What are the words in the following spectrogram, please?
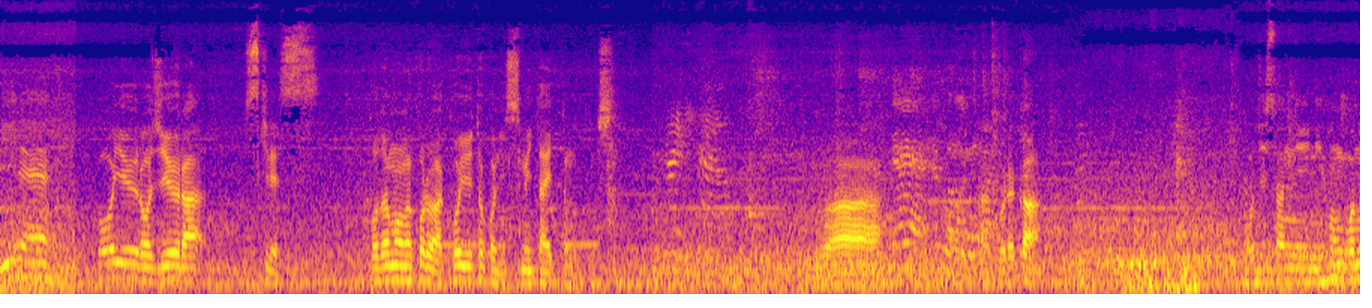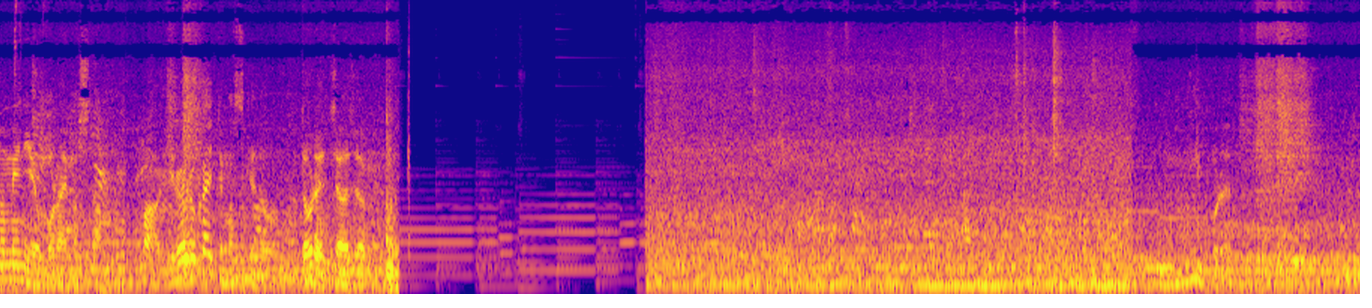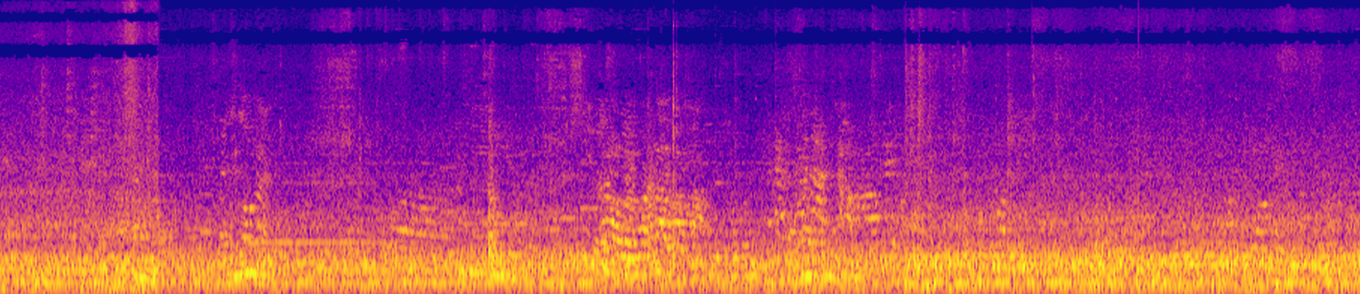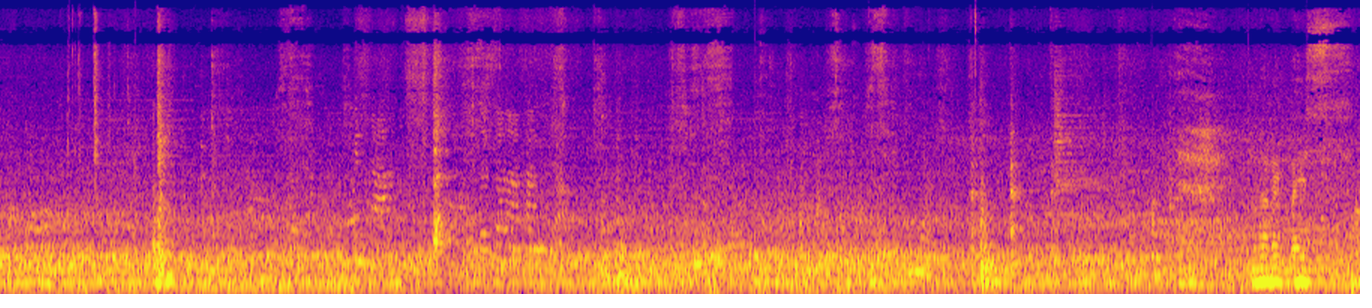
いいね。こういう路地裏好きです。子供の頃はこういうとこに住みたいって思ってました。うわあこれか。おじさんに日本語のメニューをもらいました。まあいろいろ書いてますけどどれ？ジャージャー麺。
